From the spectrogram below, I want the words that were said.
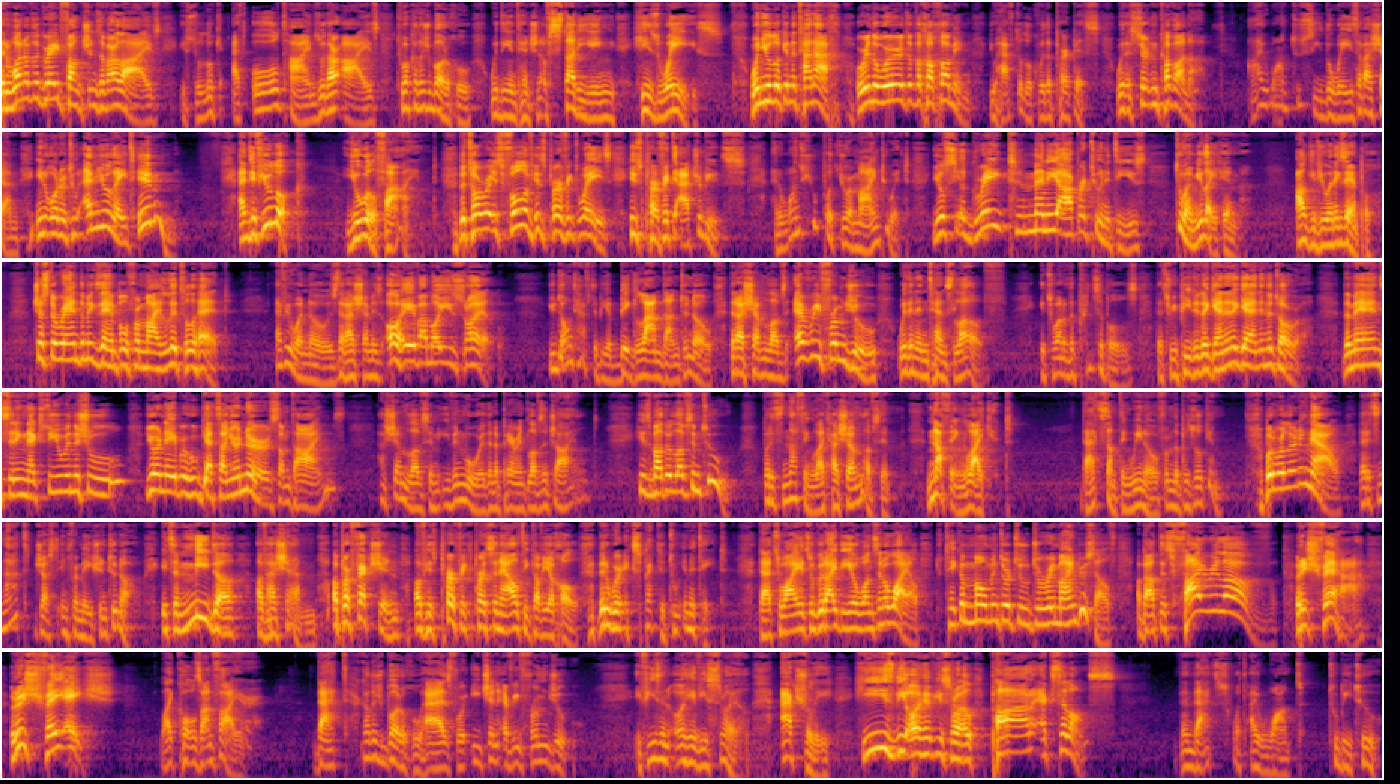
that one of the great functions of our lives is to look at all times with our eyes to HaKadosh Baruch Hu with the intention of studying His ways. When you look in the Tanakh or in the words of the Chachamim, you have to look with a purpose, with a certain kavanah. I want to see the ways of Hashem in order to emulate Him. And if you look, you will find the Torah is full of His perfect ways, His perfect attributes. And once you put your mind to it, you'll see a great many opportunities to emulate Him. I'll give you an example. Just a random example from my little head. Everyone knows that Hashem is Ohev Amo Yisrael. You don't have to be a big lamdan to know that Hashem loves every frum Jew with an intense love. It's one of the principles that's repeated again and again in the Torah the man sitting next to you in the shul, your neighbor who gets on your nerves sometimes. Hashem loves him even more than a parent loves a child. His mother loves him too, but it's nothing like Hashem loves him. Nothing like it. That's something we know from the Pesukim. But we're learning now that it's not just information to know. It's a midah of Hashem, a perfection of His perfect personality, kaviyachol, that we're expected to imitate. That's why it's a good idea once in a while to take a moment or two to remind yourself about this fiery love. Rishfeha, Rishfei Eish, like coals on fire. That HaKadosh Baruch Hu has for each and every frum Jew. If he's an Ohev Yisrael, actually, he's the Ohev Yisrael par excellence, then that's what I want to be too.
